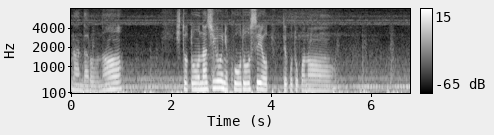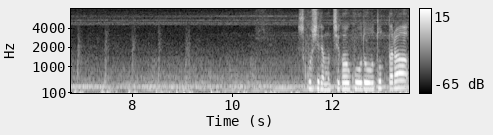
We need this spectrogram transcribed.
なんだろうな。人と同じように行動せよってことかな。少しでも違う行動をとったら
